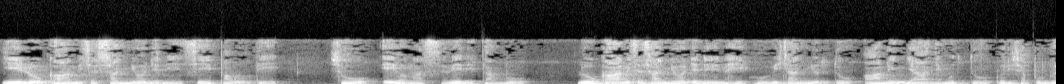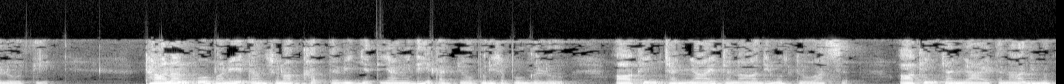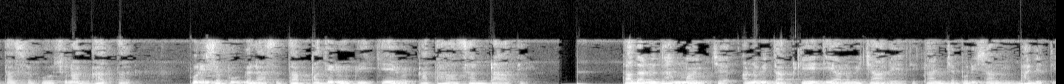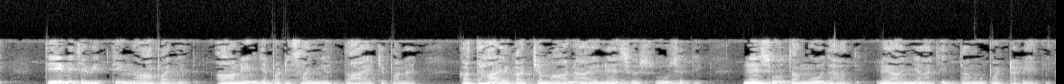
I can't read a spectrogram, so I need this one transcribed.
යේ ලෝකාමිස සංයෝජනේ සේ පවුත්තේ සෝ ඒවමස් වේදිතබ්බු. ලෝකාමිස සංයෝජනේ නහි කෝ විසංයුත්තෝ ආනිඤ්ඤාදිමුත්තෝ පුරිස පුංගලෝති ඨානං කෝ පනේතං සුනක්ඛත්ත විජ්ජති යං ඉදේකච්ඡෝ පුරිස පුංගලෝ ආකින්චඤ්ඤායතනාදිමුත්තෝ අස්ස ආකින්චඤ්ඤායතනාදිමුත්තස්ස කෝ සුනක්ඛත්ත පුරිස පුද්ගලස තප්පති රූපී චේව කතා සන්ටාති. තදනු ධම්මංච අනුවිතක්කේති අනුවිචාරේති තංච පුරිසං භජති. තේන ච විත්තිං ආපජ්ජති. ආනෙන්ජ පටිසංයුත්තාය ච පන. කතාය කච්චමානාය නසුසුසති නසෝතං ඕධාති න අඤ්ඤා චිත්තං උපට්ඨපේති.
